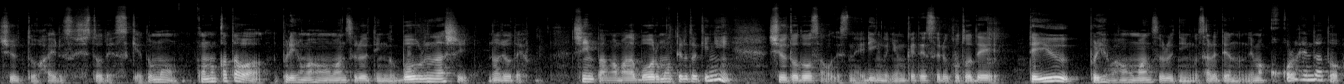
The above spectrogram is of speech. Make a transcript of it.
シュートを入る人ですけどもこの方は pre-performance routine ボールなしの状態審判がまだボール持ってる時にシュート動作をですねリングに向けてすることでっていうプリフォーマンスルーティングされてるので、まあ、ここら辺だと、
